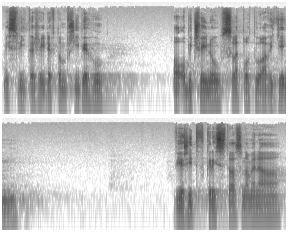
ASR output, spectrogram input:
myslíte, že jde v tom příběhu o obyčejnou slepotu a vidění? Věřit v Krista znamená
